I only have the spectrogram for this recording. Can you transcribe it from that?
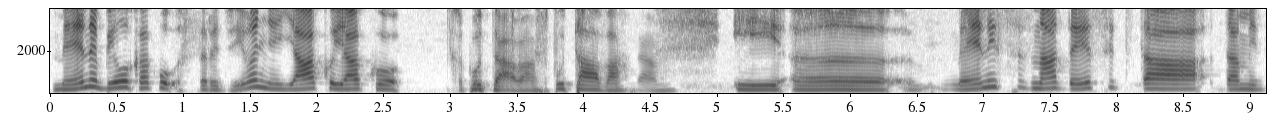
Mene bilo kako sređivanje jako, jako Sputava. Sputava. Da. I uh, meni se zna desiti da, da mi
